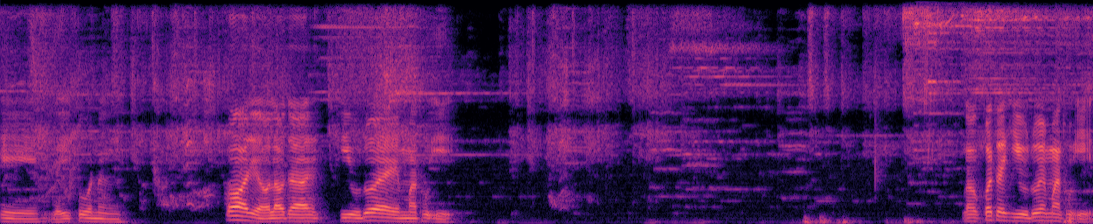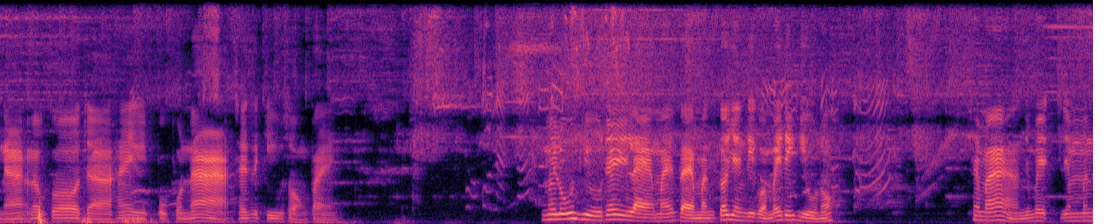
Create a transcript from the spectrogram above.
เคเหลืออีกตัวหนึ่ง ก็เดี๋ยวเราจะคิวด้วยมาทุอีเราก็จะฮิวด้วยมาทุอีนะ แล้วก็จะให้โปโปน่าใช้สกิลสองไป ไม่รู้ฮิวได้แรงไหมแต่มันก็ยังดีกว่าไม่ได้ฮิวเนาะใช่ไหมยังไม่ยังมัน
